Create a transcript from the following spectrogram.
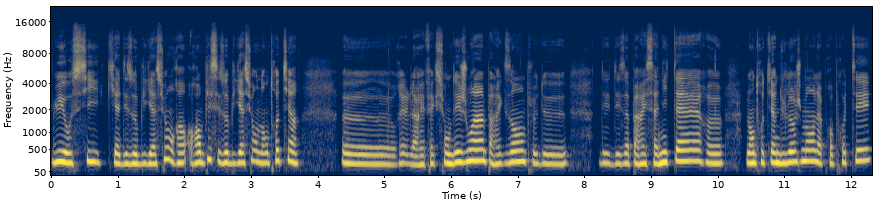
lui aussi, qui a des obligations, remplit ses obligations d'entretien. Euh, la réfection des joints, par exemple, de, des, appareils sanitaires, euh, l'entretien du logement, la propreté,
